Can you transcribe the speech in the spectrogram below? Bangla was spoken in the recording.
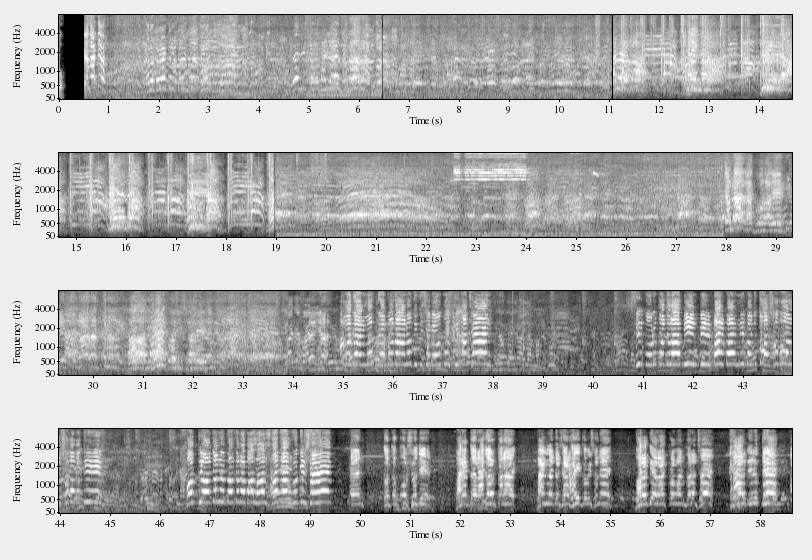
আমাদের মধ্যে প্রধান অতিথি হিসেবে উপস্থিত আছেন শ্রীপুর উপজেলা বিএনপির বারবার নির্বাচিত সফল সভাপতি জনতা জনাব আল্লাহ ফকির সাহেব। গত পরশুদিন ভারতের আগরতলায় বাংলাদেশের হাই কমিশনে ভারতীয় আক্রমণ করেছে, তার বিরুদ্ধে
